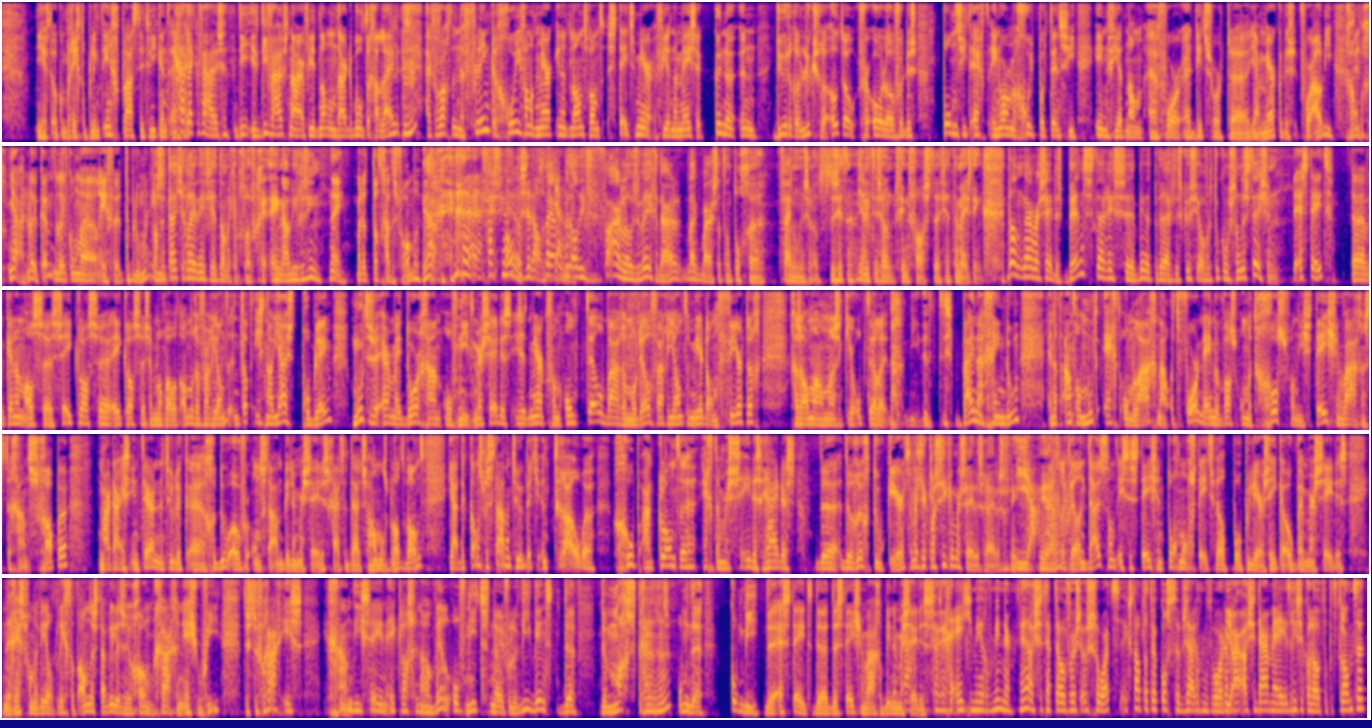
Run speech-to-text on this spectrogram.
Die heeft ook een bericht op LinkedIn geplaatst dit weekend. En Je gaat hij- lekker verhuizen. die, die verhuist naar Vietnam om daar de boel te gaan leiden. Hij verwacht een flinke groei van het merk in het land. Want steeds meer Vietnamezen kunnen een duurdere, luxere auto veroorloven. Dus PON ziet echt enorme groeipotentie in Vietnam eh, voor eh, dit soort eh, ja, merken. Dus voor Audi. Grappig. En- ja, leuk hè? Leuk om even te benoemen. Ik was een tijdje geleden in Vietnam. Ik heb geloof ik geen één Audi gezien. Nee, maar dat, dat gaat dus veranderen. Ja, fascinerend. Hopen ze dan. Nou ja, Met al die vaarloze wegen daar, blijkbaar is dat dan toch eh, fijn om in zo'n auto te zitten. En Ja. niet in zo'n vindvast uh, Vietnamees ding. Dan naar Mercedes-Benz. Daar is eh, binnen het bedrijf discussie over de toekomst van de station. De Estate, eh, we kennen hem als eh, C-klasse, E-klasse. Ze hebben nog wel wat andere varianten. En dat is nou juist het probleem. Moeten ze ermee doorgaan of niet? Mercedes is het merk van ontelbare modelvarianten. Meer dan 40. Ga ze allemaal maar eens een keer optellen. Het is bijna geen doen. En dat aantal moet echt omlaag. Nou, het voornemen was om het gros van die stationwagens te gaan schrappen. Maar daar is intern natuurlijk eh, gedoe over ontstaan binnen Mercedes, schrijft het Duitse Handelsblad. Want ja, de kans bestaat natuurlijk dat je een trouwe groep aan klanten, echte Mercedes-rijders, de, de rug toekeert. Een beetje klassieke Mercedes-rijders, of niet? Ja, eigenlijk wel. In Duitsland is de station toch nog steeds wel populair. Zeker ook bij Mercedes. In de rest van de wereld ligt dat anders. Daar willen ze gewoon graag een SUV. Dus de vraag is: gaan die C- en E-klassen nou wel of niet sneuvelen? Wie wint de, de machtsstrijd om de combi, de estate, de, de stationwagen binnen Ja, Mercedes? ik zou zeggen eentje meer of minder. Hè, als je het hebt over zo'n soort. Ik snap dat er kosten bezuinigd moet worden. Ja. Maar als je daarmee het risico loopt op het klanten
